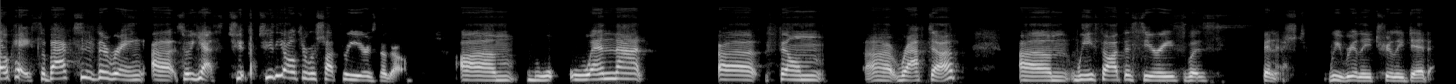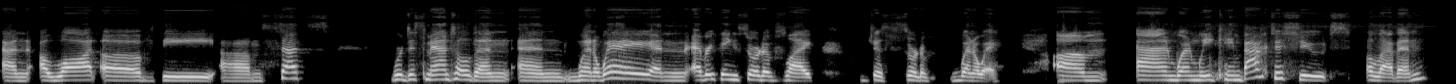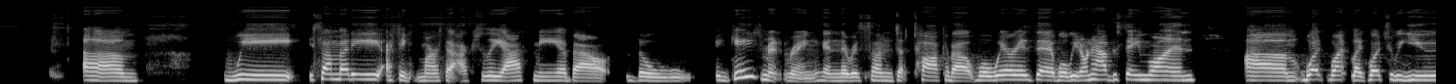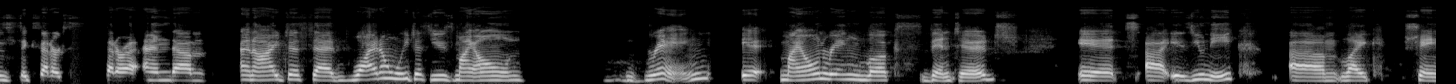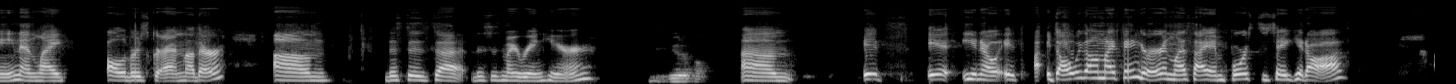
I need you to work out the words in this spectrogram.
okay, so back to the ring. Uh, so, yes, to, to, the Altar was shot three years ago. Um, w- when that uh, film uh, wrapped up, um, we thought the series was finished. We really, truly did. And a lot of the um, sets were dismantled and, and went away, and everything sort of like just sort of went away. Um, and when we came back to shoot 11, um, we somebody i think martha actually asked me about the engagement ring and there was some talk about well where is it well we don't have the same one um, what what like what should we use, et cetera, et cetera. And um, and I just said, why don't we just use my own ring? It my own ring looks vintage. It uh, is unique, um, like Shane and like Oliver's grandmother. Um, this is uh, this is my ring here. It's Beautiful. Um, it's it you know it's it's always on my finger unless I am forced to take it off.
